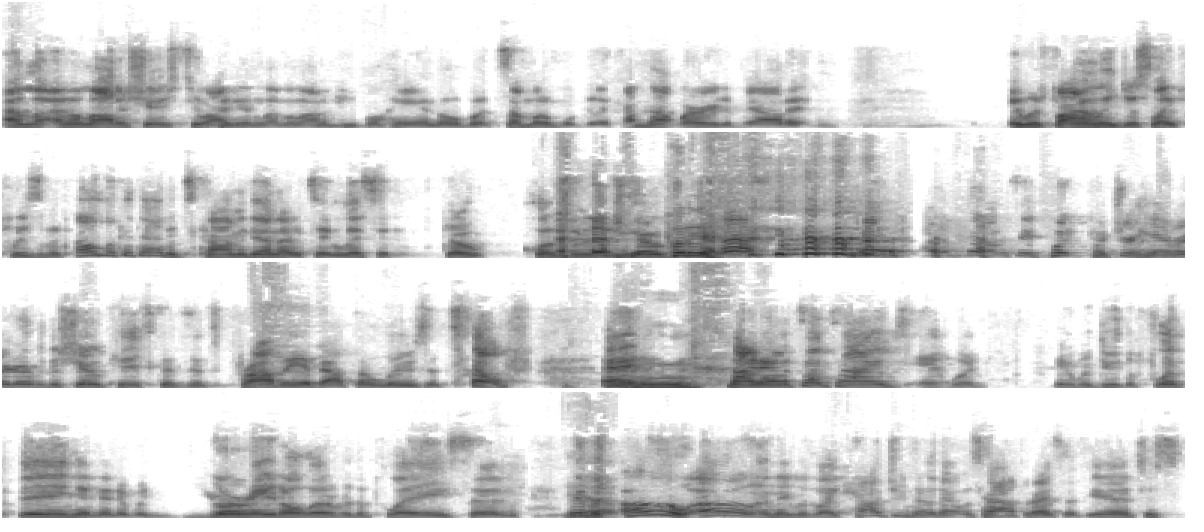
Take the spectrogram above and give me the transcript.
at a lot of shows too, I didn't let a lot of people handle, but someone would be like, "I'm not worried about it," and it would finally just like freeze. Like, oh, look at that, it's calming down. I would say, "Listen, go closer to the show." put it. yeah, I would say, put put your hand right over the showcase because it's probably about to lose itself. And mm-hmm. nine out of ten times, it would it would do the flip thing and then it would urinate all over the place and yeah. like, oh, oh, and they would like, how'd you know that was happening? I said, yeah, just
